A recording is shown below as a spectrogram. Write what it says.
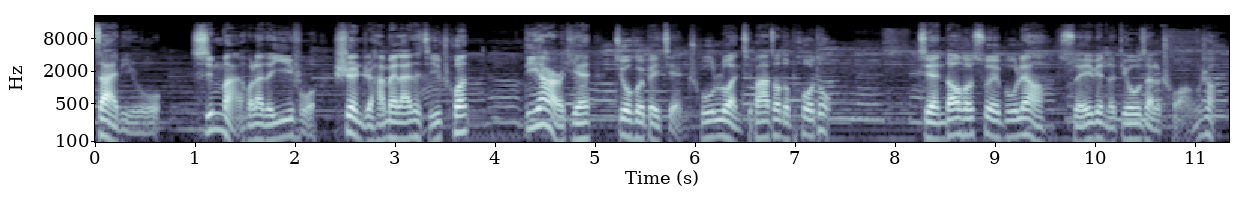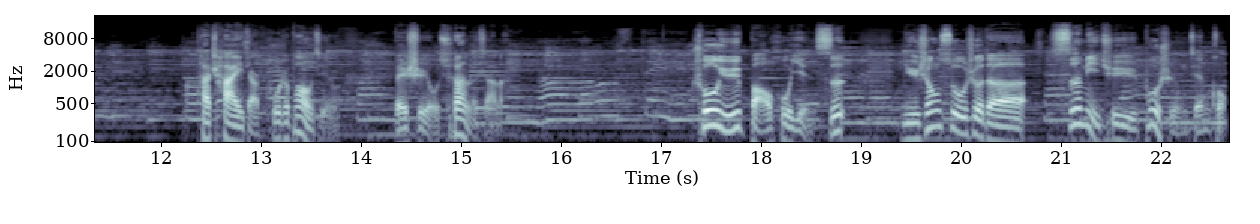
再比如，新买回来的衣服甚至还没来得及穿，第二天就会被剪出乱七八糟的破洞。剪刀和碎布料随便的丢在了床上，他差一点哭着报警，被室友劝了下来。出于保护隐私，女生宿舍的私密区域不使用监控，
